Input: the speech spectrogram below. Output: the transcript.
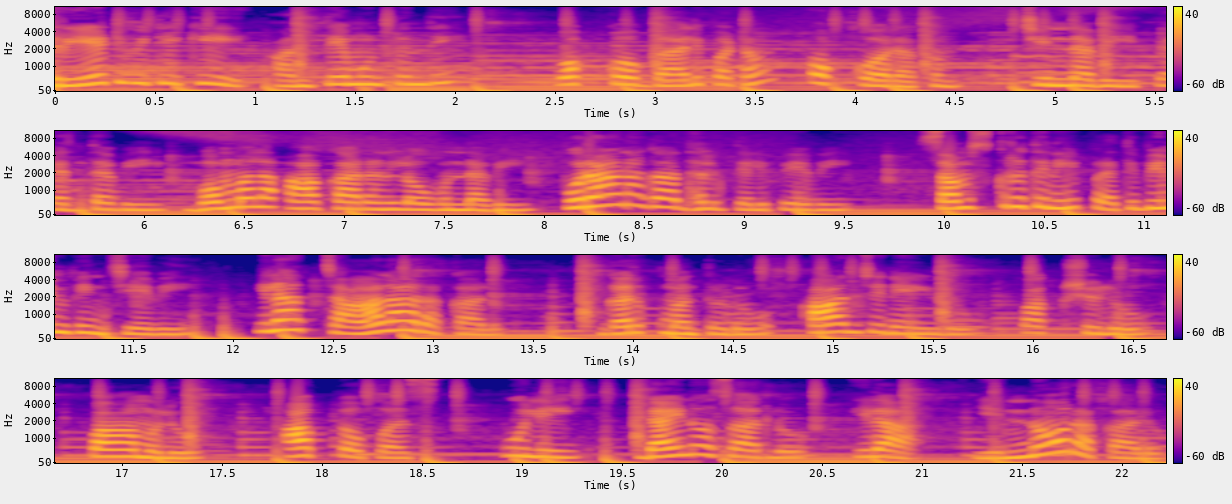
క్రియేటివిటీకి అంతేముంటుంది? ఒక్కో గాలిపటం ఒక్కో రకం. చిన్నవి పెద్దవి బొమ్మల ఆకారంలో ఉన్నవి పురాణ గాథలు తెలిపేవి సంస్కృతిని ప్రతిబింబించేవి. ఇలా చాలా రకాలు. గరుక్మంతుడు ఆంజనేయుడు పక్షులు పాములు ఆక్టోపస్ పులి డైనోసార్లు ఇలా ఎన్నో రకాలు.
